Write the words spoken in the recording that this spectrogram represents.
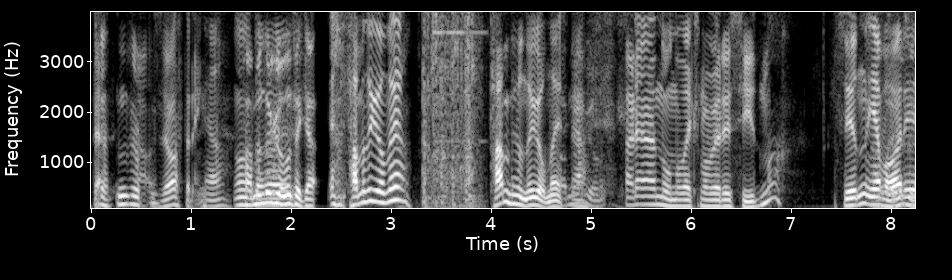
13-14? Ja, så det var strengt. ja. 500 kroner fikk jeg. 500 kroner, ja. 500 kroner. Ja. Er det noen av dere som har vært i Syden, da? Syden. Jeg var, i,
